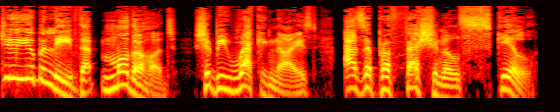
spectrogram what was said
Do you believe that motherhood should be recognised as a professional skill?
